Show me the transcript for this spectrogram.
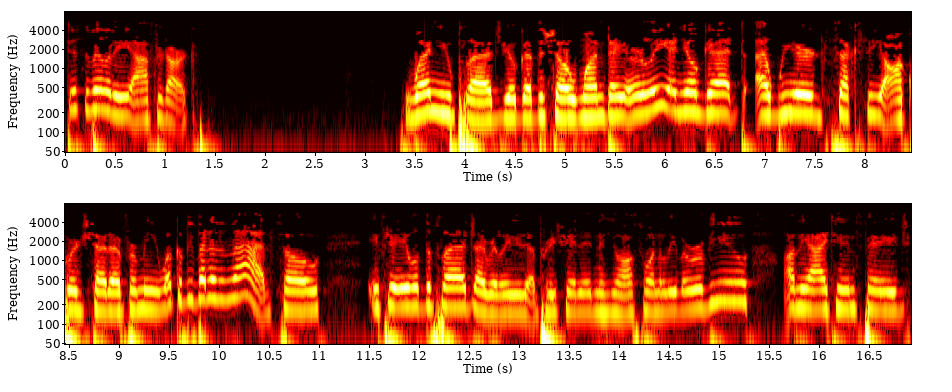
disability after dark. When you pledge, you'll get the show one day early, and you'll get a weird, sexy, awkward shout out from me. What could be better than that? So, if you're able to pledge, I really appreciate it. And if you also want to leave a review on the iTunes page,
